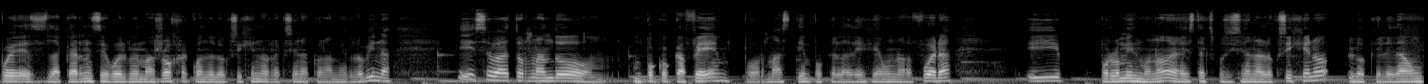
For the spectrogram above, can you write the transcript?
pues la carne se vuelve más roja cuando el oxígeno reacciona con la mioglobina y se va tornando un poco café por más tiempo que la deje uno afuera y por lo mismo, ¿no? Esta exposición al oxígeno, lo que le da un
